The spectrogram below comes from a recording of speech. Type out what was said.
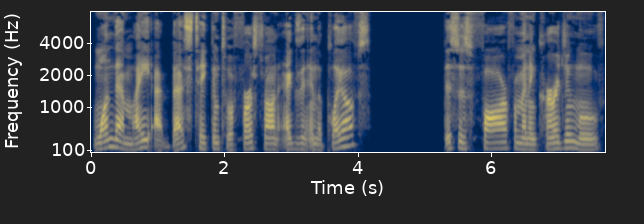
one that might at best take them to a first round exit in the playoffs. This is far from an encouraging move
